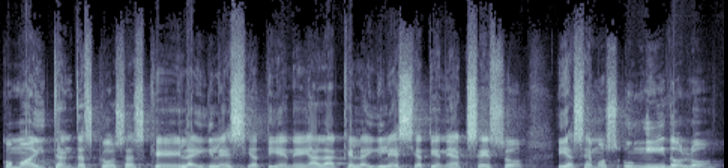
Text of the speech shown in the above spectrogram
Como hay tantas cosas que la iglesia tiene, a la que la iglesia tiene acceso y hacemos un ídolo,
